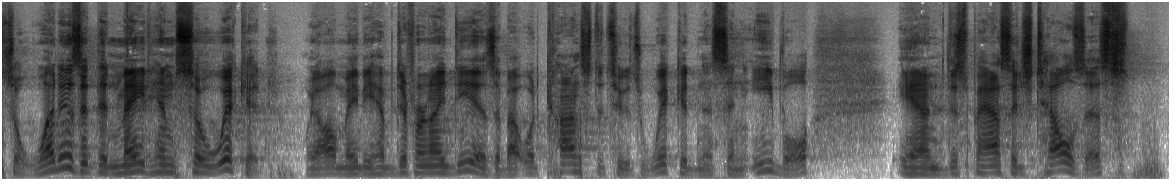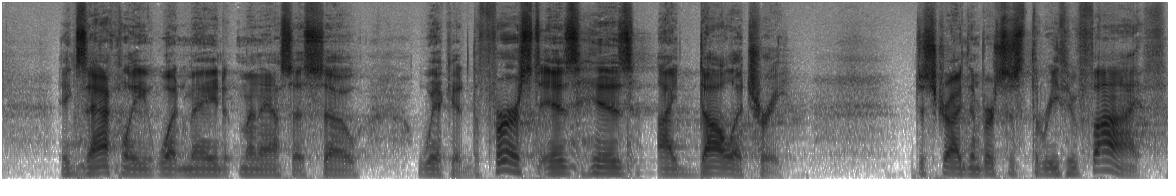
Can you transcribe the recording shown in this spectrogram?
So, what is it that made him so wicked? We all maybe have different ideas about what constitutes wickedness and evil, and this passage tells us exactly what made Manasseh so wicked. The first is his idolatry, described in verses 3 through 5.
